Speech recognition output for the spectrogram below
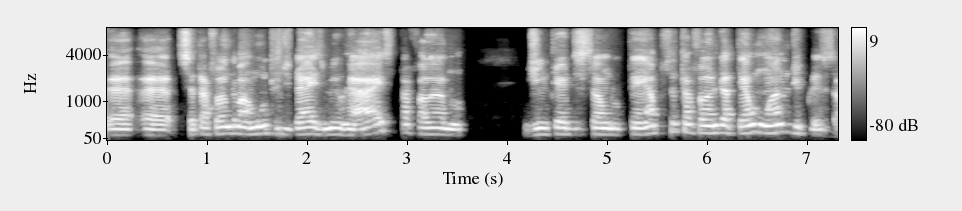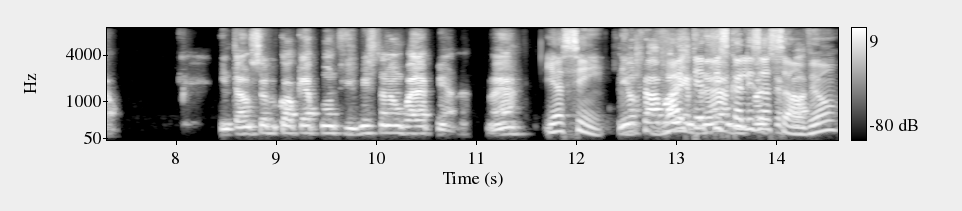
é, é, você está falando de uma multa de 10 mil reais, está falando de interdição do tempo, você está falando de até um ano de prisão. Então, sob qualquer ponto de vista, não vale a pena, né? E assim, vai ter fiscalização, viu?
